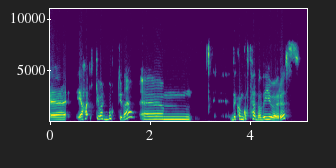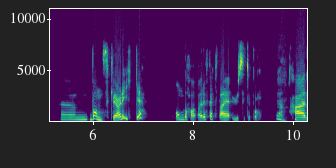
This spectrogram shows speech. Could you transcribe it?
Eh, jeg har ikke vært borti det. Eh, det kan godt hende det gjøres. Eh, vanskelig er det ikke. Om det har effekt, er jeg usikker på. Ja. Her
